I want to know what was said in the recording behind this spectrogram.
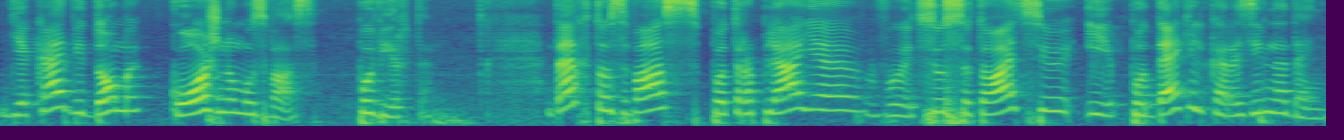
яке відоме кожному з вас. Повірте. Дехто з вас потрапляє в цю ситуацію і по декілька разів на день.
